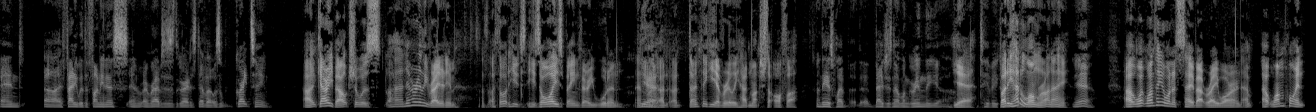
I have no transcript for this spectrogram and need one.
And uh, Fatty with the funniness and, and Rabs is the greatest ever. It was a great team. Uh, Gary Belcher was. I never really rated him. I, th- I thought he's he's always been very wooden, and Yeah. like, I, I don't think he ever really had much to offer. I think that's why uh, Badger's no longer in the uh, Yeah, TV. but he had a long run, eh? Yeah. Uh, one, one thing I wanted to say about Ray Warren. At, at one point,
